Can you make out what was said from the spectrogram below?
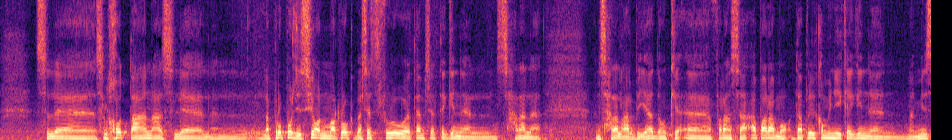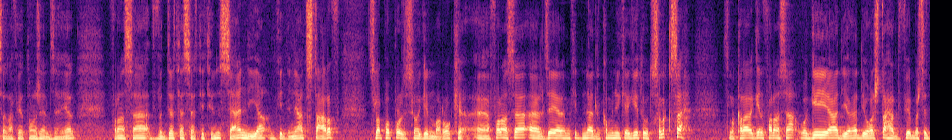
الخطه ناس لا بروبوزيسيون المروك باش تسفروا تمثيل تاكين الصحراء الصحراء الغربية. دونك فرنسا ابارامون دابري الكومونيكي كين المينيستر دافير طونجير الجزائر فرنسا تسرتي تنس النيه يمكن تعرف لا بروبوزيسيون كين المروك فرنسا الجزائر يمكن هذا الكومونيكي كيتو تسلق صح؟ القرار كاين فرنسا. وكي غادي غادي واش طهر فيه باش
